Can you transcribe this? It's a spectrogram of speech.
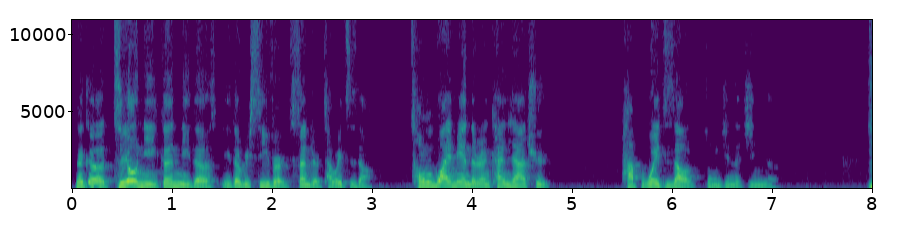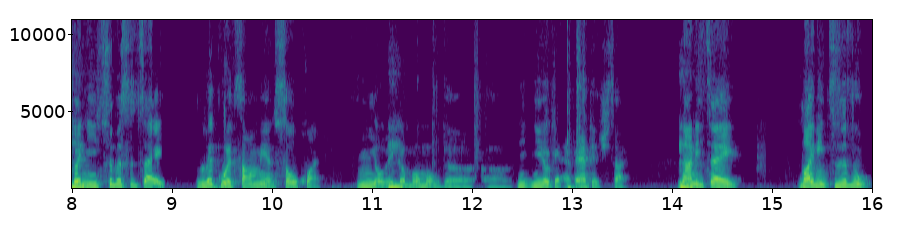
那个只有你跟你的你的 receiver sender 才会知道，从外面的人看下去，他不会知道中间的金额。所以你是不是在 Liquid 上面收款，你有一个某某的呃，你你有个 advantage 在，那你在 Lightning 支付，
